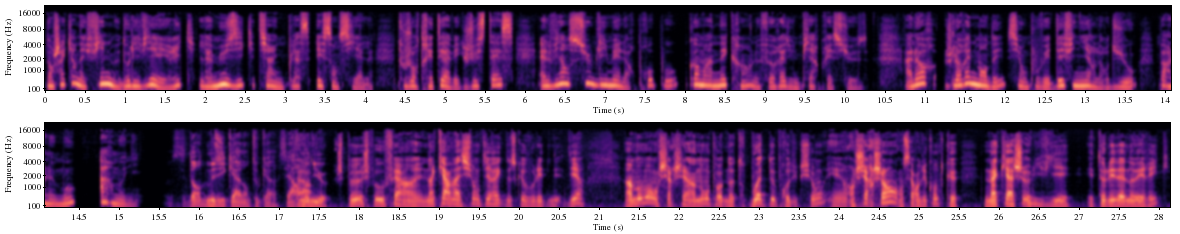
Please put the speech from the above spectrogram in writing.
Dans chacun des films d'Olivier et Eric, la musique tient une place essentielle. Toujours traitée avec justesse, elle vient sublimer leurs propos comme un écrin le ferait d'une pierre précieuse. Alors, je leur ai demandé si on pouvait définir leur duo par le mot harmonie. C'est d'ordre musical en tout cas, c'est harmonieux. je, peux, je peux vous faire une incarnation directe de ce que vous voulez dire. À un moment, on cherchait un nom pour notre boîte de production et en cherchant, on s'est rendu compte que Nakash Olivier et Toledano Eric,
